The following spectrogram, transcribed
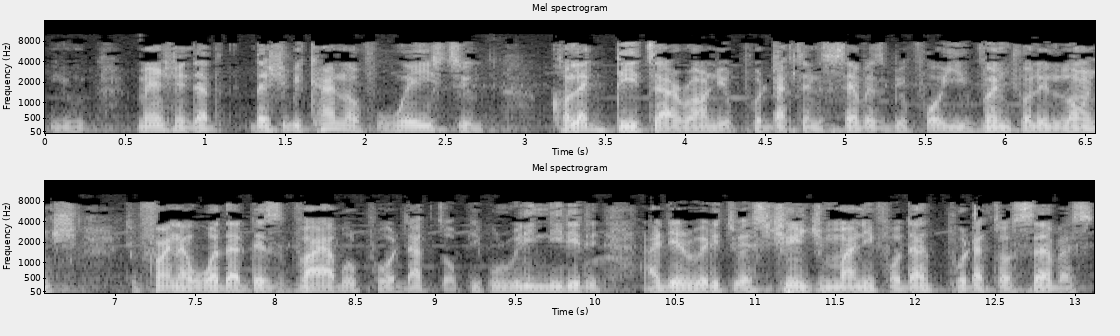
you mentioned that there should be kind of ways to collect data around your product and service before you eventually launch to find out whether there's viable product or people really need it. Are they ready to exchange money for that product or service?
